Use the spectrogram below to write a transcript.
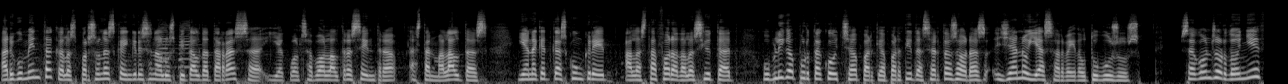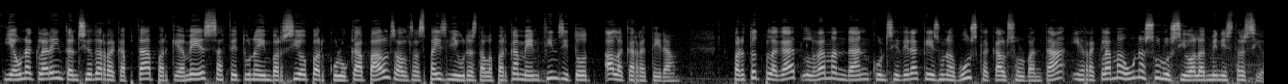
argumenta que les persones que ingressen a l'Hospital de Terrassa i a qualsevol altre centre estan malaltes i en aquest cas concret, a l'estar fora de la ciutat, obliga a portar cotxe perquè a partir de certes hores ja no hi ha servei d'autobusos. Segons Ordóñez, hi ha una clara intenció de recaptar perquè, a més, s'ha fet una inversió per col·locar pals als espais lliures de l'aparcament fins i tot a la carretera. Per tot plegat, la demandant considera que és un abús que cal solventar i reclama una solució a l'administració.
